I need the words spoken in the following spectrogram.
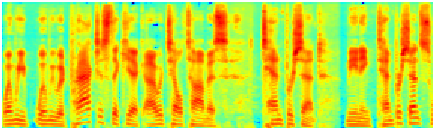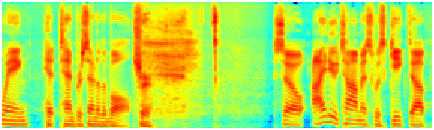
When we when we would practice the kick, I would tell Thomas ten percent, meaning ten percent swing, hit ten percent of the ball. Sure. So I knew Thomas was geeked up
